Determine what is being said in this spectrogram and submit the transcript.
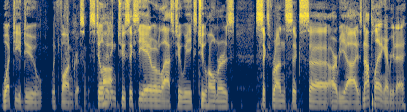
what do you do with Vaughn Grissom? Still Uh, hitting 268 over the last two weeks, two homers, six runs, six uh, RBIs. Not playing every day.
